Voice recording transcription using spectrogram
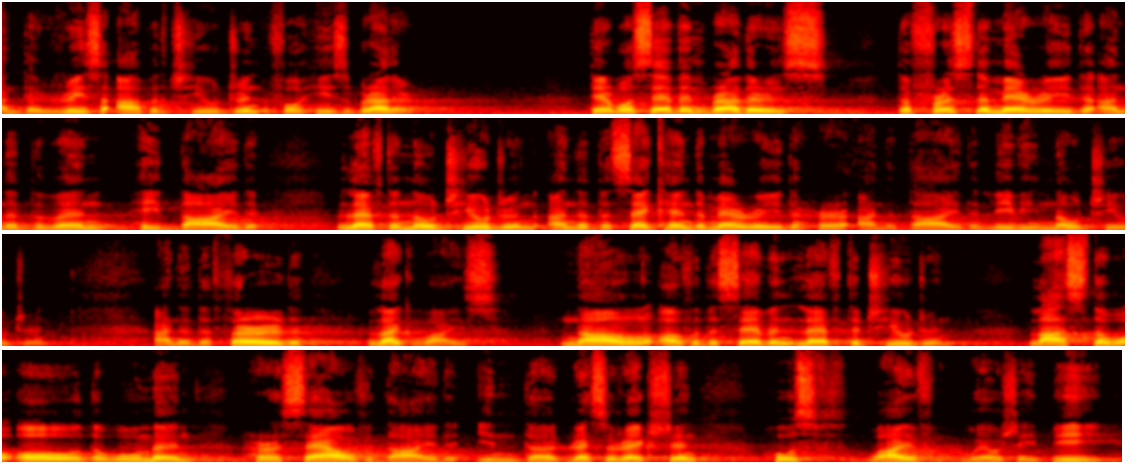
and raise up children for his brother. There were seven brothers. The first married, and when he died, left no children, and the second married her and died, leaving no children. And the third likewise. None of the seven left children. Last of all, the woman herself died. In the resurrection, whose wife will she be?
